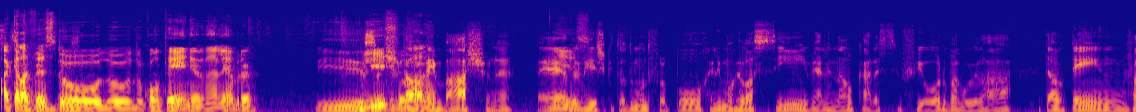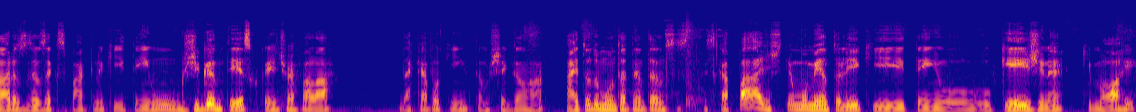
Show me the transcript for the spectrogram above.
Aquela vez do, do, do, container, né? Lembra? Isso, do lixo que ele lá. lá embaixo, né? É, Isso. do lixo que todo mundo falou, porra, ele morreu assim, velho. Não, o cara se enfiou no bagulho lá. Então tem vários Deus Ex Machina aqui. Tem um gigantesco que a gente vai falar daqui a pouquinho, estamos chegando lá. Aí todo mundo tá tentando escapar. A gente tem um momento ali que tem o, o Cage, né? Que morre.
